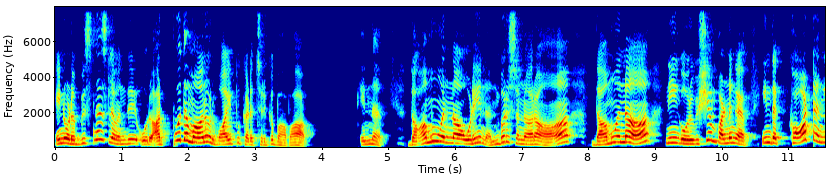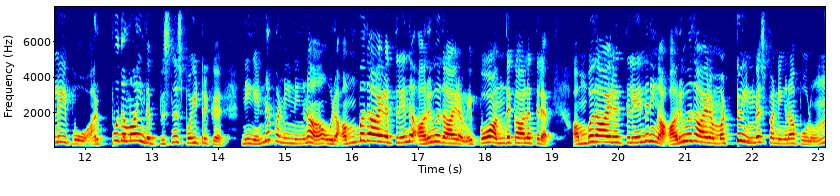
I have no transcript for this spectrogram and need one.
என்னோட பிஸ்னஸில் வந்து ஒரு அற்புதமான ஒரு வாய்ப்பு கிடைச்சிருக்கு பாபா. என்ன? தாமு அண்ணாவுடைய நண்பர் சொன்னாராம் தாமு அண்ணா ஒரு விஷயம் பண்ணுங்க. இந்த காட்டனில் இப்போது அற்புதமாக இந்த பிஸ்னஸ் போயிட்டுருக்கு. நீங்கள் என்ன பண்ணினீங்கன்னா ஒரு ஐம்பதாயிரத்துலேருந்து அறுபதாயிரம் இப்போது அந்த காலத்தில் ஐம்பதாயிரத்துலேருந்து நீங்கள் அறுபதாயிரம் மட்டும் இன்வெஸ்ட் பண்ணிங்கன்னா போதும்.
